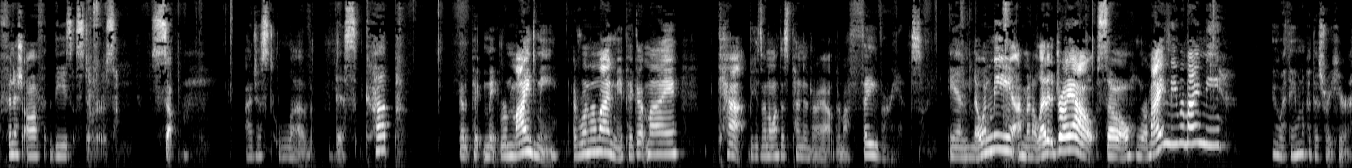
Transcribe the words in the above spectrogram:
finish off these stickers. So I just love this cup. Gotta pick, remind me, everyone remind me, pick up my cap because I don't want this pen to dry out. They're my favorites. And knowing me, I'm going to let it dry out. So remind me, remind me. Ooh, I think I'm going to put this right here.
